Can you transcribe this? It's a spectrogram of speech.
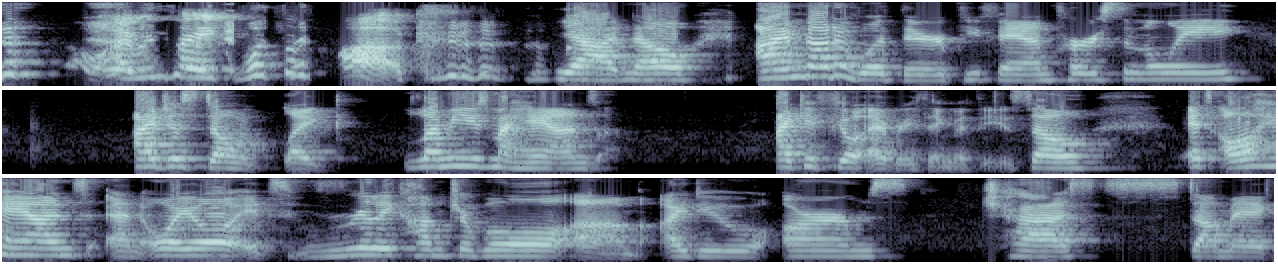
I was like, what the fuck? yeah, no, I'm not a wood therapy fan personally. I just don't like, let me use my hands. I can feel everything with these. So it's all hands and oil. It's really comfortable. Um, I do arms, chest, stomach,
